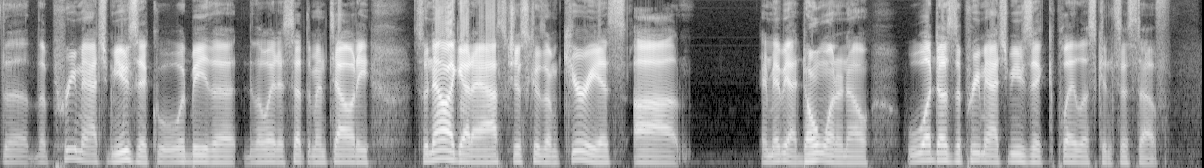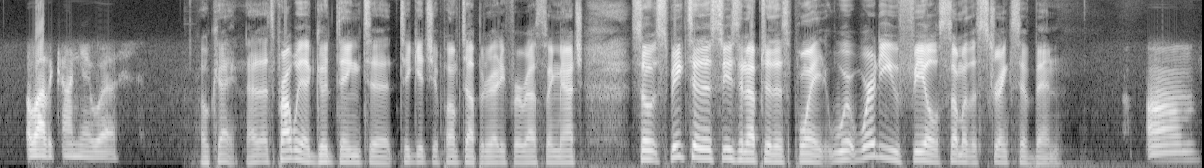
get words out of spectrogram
the the pre match music would be the the way to set the mentality. So now I got to ask, just because I'm curious, uh, and maybe I don't want to know, what does the pre match music playlist consist of? A lot of Kanye West. Okay, now that's probably a good thing to to get you pumped up and ready for a wrestling match. So, speak to this season up to this point. Where where do you feel some of the strengths have been? Um,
